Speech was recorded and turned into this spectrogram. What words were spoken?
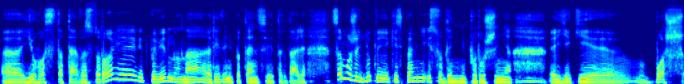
е, його статеве здоров'я, і відповідно на рівень потенції і так далі. Це можуть бути якісь певні і судинні порушення, е, які е, бо ж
